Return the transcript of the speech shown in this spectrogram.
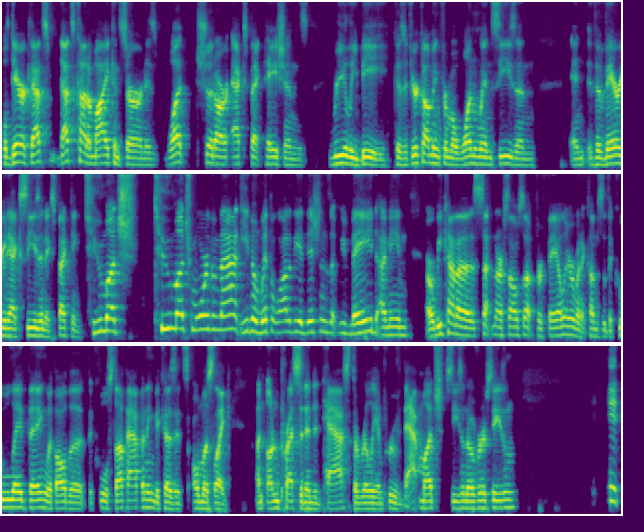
Well, Derek, that's that's kind of my concern is what should our expectations really be? Because if you're coming from a one-win season and the very next season expecting too much too much more than that, even with a lot of the additions that we've made? I mean, are we kind of setting ourselves up for failure when it comes to the Kool Aid thing with all the the cool stuff happening? Because it's almost like an unprecedented task to really improve that much season over season. It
